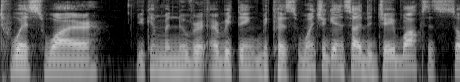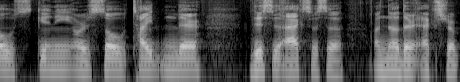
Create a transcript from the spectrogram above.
twist wire. You can maneuver everything because once you get inside the J box it's so skinny or so tight in there. This acts as a another extra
